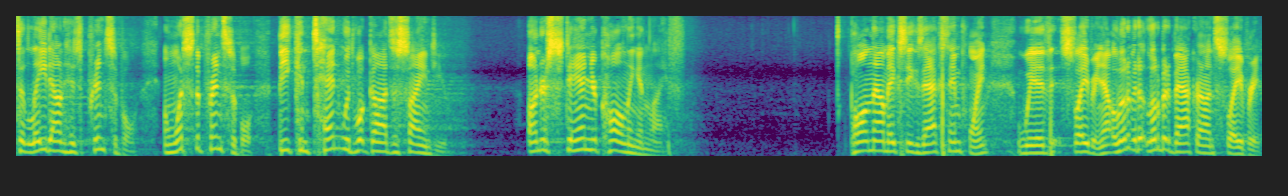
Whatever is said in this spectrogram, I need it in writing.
to lay down his principle. And what's the principle? Be content with what God's assigned you, understand your calling in life. Paul now makes the exact same point with slavery. Now, a little bit, a little bit of background on slavery.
